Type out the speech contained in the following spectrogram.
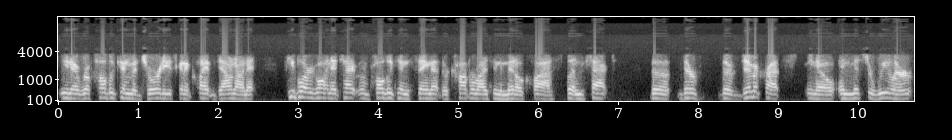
you know Republican majority is going to clamp down on it, people are going to attack Republicans saying that they're compromising the middle class, but in fact, the they're the Democrats, you know, and Mr. Wheeler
